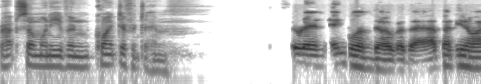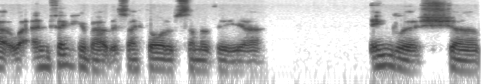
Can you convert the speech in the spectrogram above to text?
perhaps someone even quite different to him? They're in England over there, but you know, I, am thinking about this. I thought of some of the uh, English uh,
